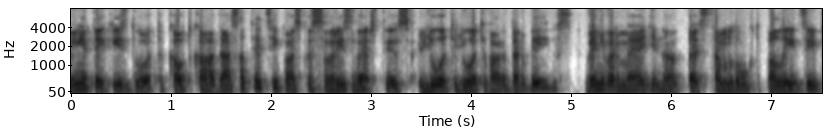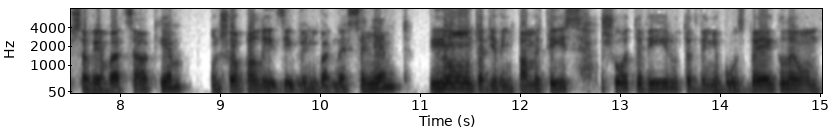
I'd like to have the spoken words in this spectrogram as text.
viņa tiek izdota kaut kādās attiecībās, kas var izvērsties ļoti, ļoti vardarbīgas. Viņi var mēģināt pēc tam lūgt palīdzību saviem vecākiem, un šo palīdzību viņi var nesaņemt. Nu, un tad, ja viņi pametīs šo vīru, tad viņa būs bēgle, un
